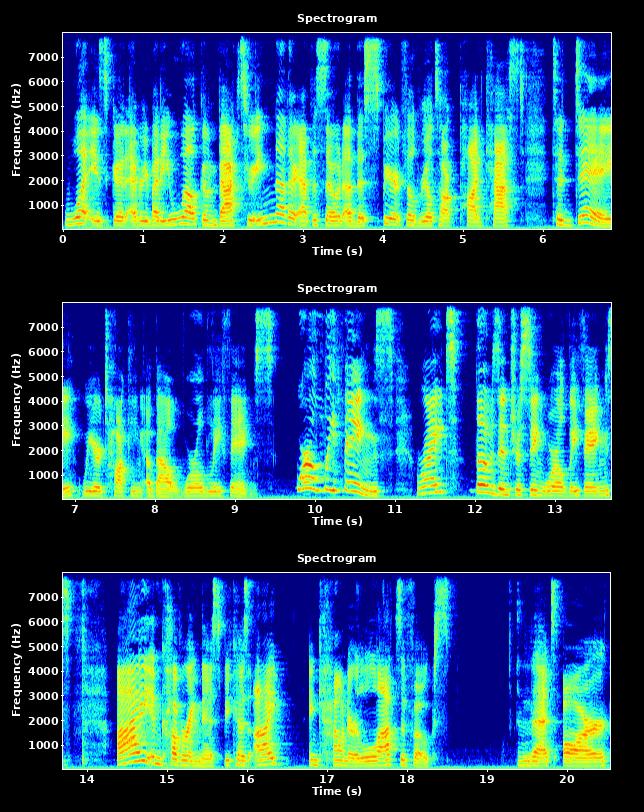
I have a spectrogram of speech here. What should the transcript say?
What is good, everybody? Welcome back to another episode of the Spirit Filled Real Talk podcast. Today, we are talking about worldly things worldly things, right? Those interesting worldly things. I am covering this because I encounter lots of folks that are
